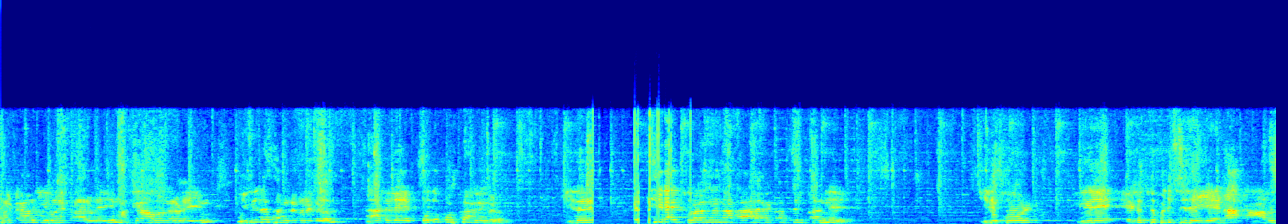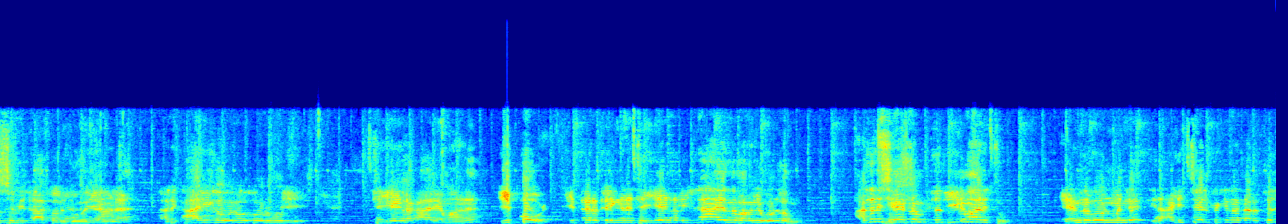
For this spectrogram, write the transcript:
സർക്കാർ ജീവനക്കാരുടെയും അധ്യാപകരുടെയും വിവിധ സംഘടനകളും നാട്ടിലെ പൊതുപ്രസ്ഥാനങ്ങളും ഇത് തുടങ്ങുന്ന കാലഘട്ടത്തിൽ തന്നെ ഇതിപ്പോൾ ഇങ്ങനെ എടുത്തു പിടിച്ച് ചെയ്യേണ്ട ആവശ്യമില്ലാത്ത ഒരു ജോലിയാണ്. അത് കായിക ഗൗരവത്തോടുകൂടി ചെയ്യേണ്ട കാര്യമാണ്. ഇപ്പോൾ ഇത്തരത്തിൽ ഇങ്ങനെ ചെയ്യേണ്ടതില്ല എന്ന് പറഞ്ഞുകൊണ്ടും അതിനുശേഷം ഇത് തീരുമാനിച്ചു. കേന്ദ്ര ഗവൺമെന്റ് ഇത് അടിച്ചേൽപ്പിക്കുന്ന തരത്തിൽ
